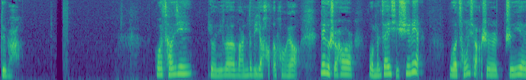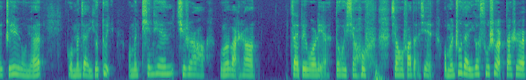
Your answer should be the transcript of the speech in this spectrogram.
对吧？我曾经有一个玩的比较好的朋友，那个时候我们在一起训练。我从小是职业职业运动员，我们在一个队，我们天天其实啊，我们晚上。在被窝里都会相互相互发短信。我们住在一个宿舍，但是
